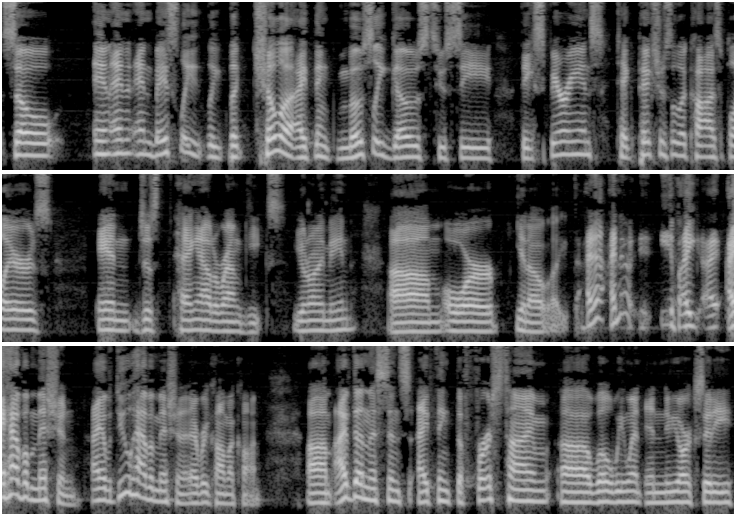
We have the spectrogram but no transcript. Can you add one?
so and and and basically, like, like Chilla, I think mostly goes to see the experience, take pictures of the cosplayers, and just hang out around geeks. You know what I mean? Um, or you know, I, I know if I, I I have a mission, I have, do have a mission at every Comic Con. Um, I've done this since I think the first time, uh, well, we went in New York City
